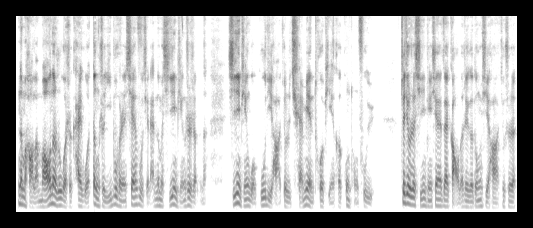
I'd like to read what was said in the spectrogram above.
那么好了，毛呢？如果是开国，邓是一部分人先富起来，那么习近平是什么呢？习近平我估计哈，就是全面脱贫和共同富裕，这就是习近平现在在搞的这个东西哈，就是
